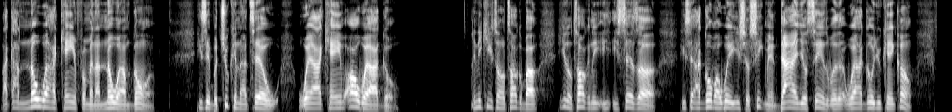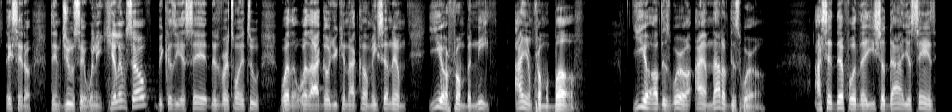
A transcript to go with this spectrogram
Like I know where I came from and I know where I'm going. He said, but you cannot tell where I came or where I go. And he keeps on talking about, you know, talking. He, he says, uh, he said, I go my way, you shall seek me, and die in your sins. Where, where I go, you can't come. They said, uh, then Jude said, will he kill himself? Because he had said, this verse 22, whether, whether I go, you cannot come. He said to them, ye are from beneath, I am from above. Ye are of this world, I am not of this world. I said, therefore, that ye shall die in your sins.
